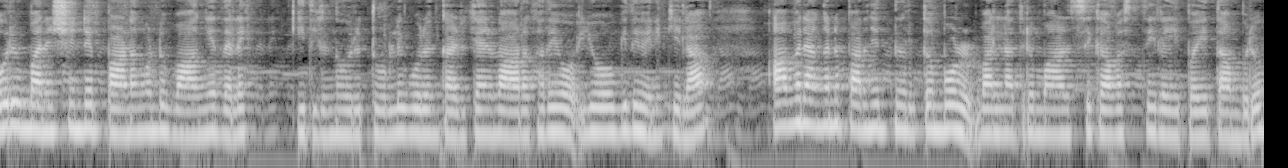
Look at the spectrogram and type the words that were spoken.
ഒരു മനുഷ്യന്റെ പണം കൊണ്ട് വാങ്ങിയതല്ലേ? ഇതിൽ നിന്ന് ഒരു തുള്ളി പോലും കഴിക്കാനുള്ള അർഹതയോ യോഗ്യതയോ എനിക്കില്ല. അവൻ അങ്ങനെ പറഞ്ഞ് നിർത്തുമ്പോൾ വല്ലാത്തൊരു മാനസികാവസ്ഥയിലായി പോയി തമ്പുരു.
